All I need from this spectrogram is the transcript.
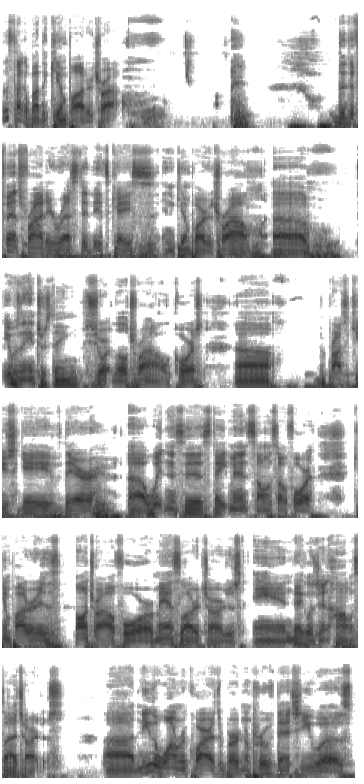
Let's talk about the Kim Potter trial. The defense Friday rested its case in the Kim Potter trial. Uh, it was an interesting, short little trial, of course. Uh, the prosecution gave their uh, witnesses statements, so on and so forth. Kim Potter is on trial for manslaughter charges and negligent homicide charges. Uh, neither one requires the burden of proof that she was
